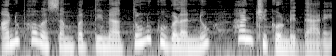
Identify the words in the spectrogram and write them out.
ಅನುಭವ ಸಂಪತ್ತಿನ ತುಣುಕುಗಳನ್ನು ಹಂಚಿಕೊಂಡಿದ್ದಾರೆ.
